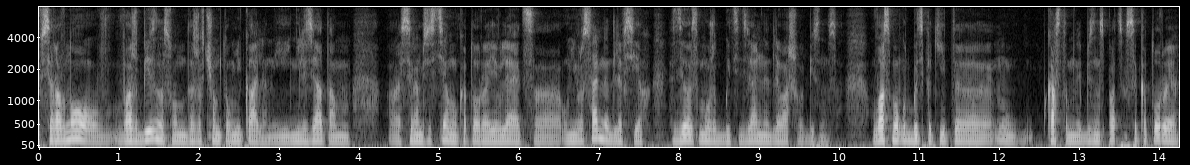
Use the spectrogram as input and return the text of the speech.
все равно ваш бизнес, он даже в чем-то уникален, и нельзя там CRM-систему, которая является универсальной для всех, сделать может быть идеальной для вашего бизнеса. У вас могут быть какие-то ну, кастомные бизнес-процессы, которые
